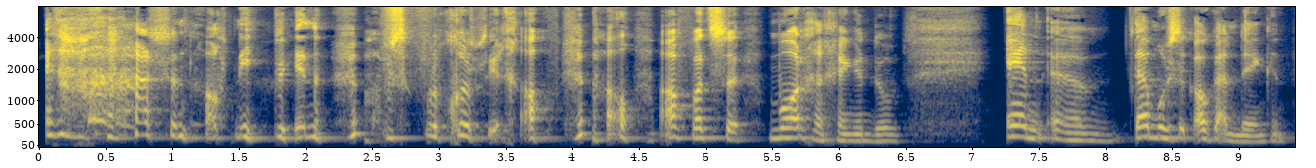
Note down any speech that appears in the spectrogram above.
En dan waren ze nog niet binnen. Of ze vroegen zich af, al af wat ze morgen gingen doen. En ehm, daar moest ik ook aan denken.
